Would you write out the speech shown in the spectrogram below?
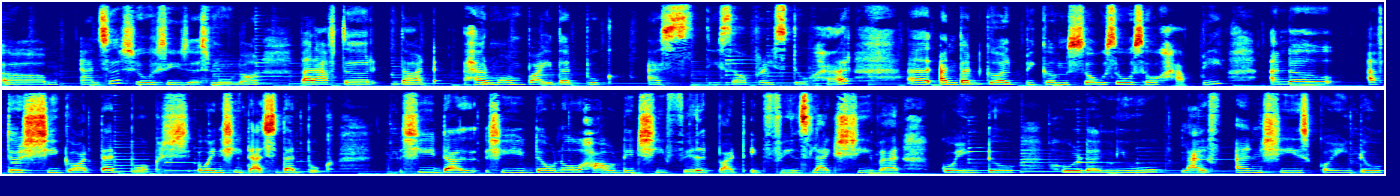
um, answer. So she just moved on. But after that her mom buy that book as the surprise to her uh, and that girl becomes so so so happy. And uh, after she got that book she, when she touched that book she does she don't know how did she feel but it feels like she were going to hold a new life and she's going to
